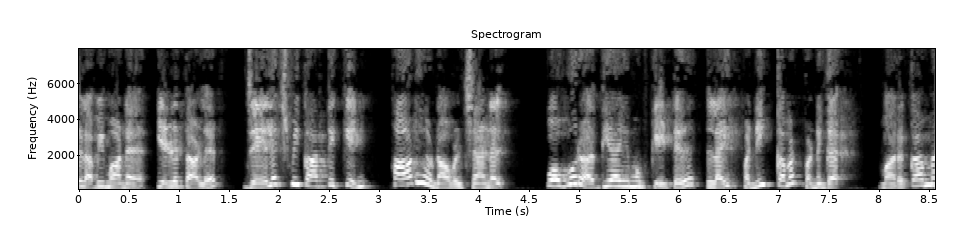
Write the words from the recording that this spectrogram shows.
உங்கள் அபிமான எழுத்தாளர் ஜெயலட்சுமி கார்த்திக்கின் ஆடியோ நாவல் சேனல் ஒவ்வொரு அத்தியாயமும் கேட்டு லைக் பண்ணி கமெண்ட் பண்ணுங்க. மறக்காம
